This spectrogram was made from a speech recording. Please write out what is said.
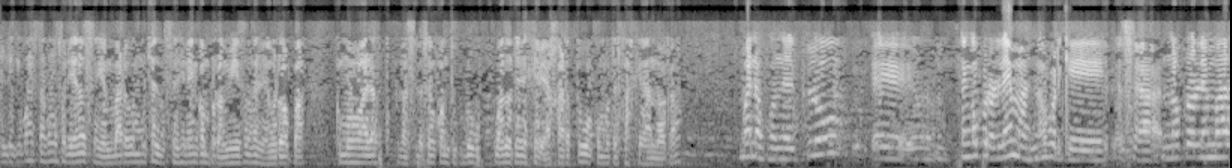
El equipo está consolidando, sin embargo, muchas ustedes tienen compromisos en Europa. ¿Cómo va la, la situación con tu club? ¿Cuándo tienes que viajar tú o cómo te estás quedando acá? Bueno, con el club eh, tengo problemas, ¿no? Porque, o sea, no problemas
